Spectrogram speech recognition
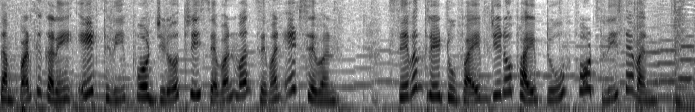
संपर्क करें eight three four zero three seven one seven eight seven. 7325052437.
